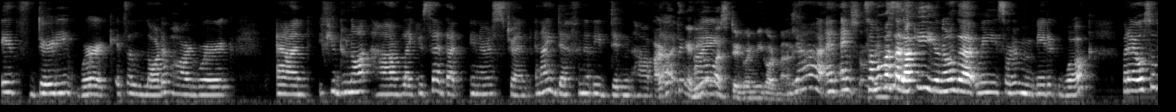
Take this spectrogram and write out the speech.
It's dirty work. It's a lot of hard work. And if you do not have, like you said, that inner strength, and I definitely didn't have I that. don't think any I- of us did when we got married. yeah, and, and some of us are lucky, you know, that we sort of made it work. But I also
